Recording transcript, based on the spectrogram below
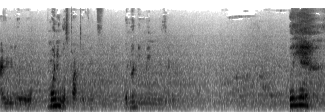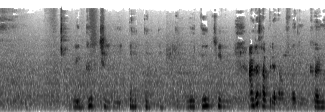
I really don't know. Money was part of it, but not the main. But yeah, We Gucci. we Gucci. I'm just happy that I'm vlogging because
